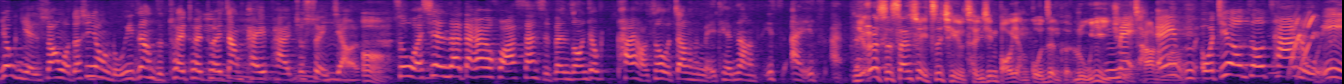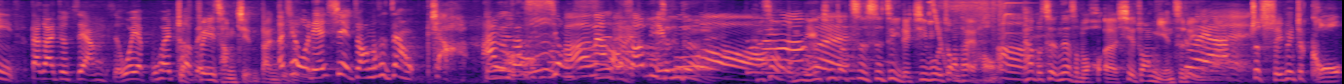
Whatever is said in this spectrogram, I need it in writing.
用眼霜，我都是用乳液这样子推推推，这样拍一拍就睡觉了。嗯所以我现在大概会花三十分钟就拍好之后，我这样子每天这样子一直按一直按。你二十三岁之前有曾经保养过任何乳液就擦了吗？我肌肉周擦乳液大概就这样子，我也不会特别，就非常简单。而且我连卸妆都是这样啪，啊，这样用啊，那好。烧皮肤真的哦。可是我们年轻就自视自己的肌肤状态好，他不是那什么呃卸妆棉之类的吗？就随便就狗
